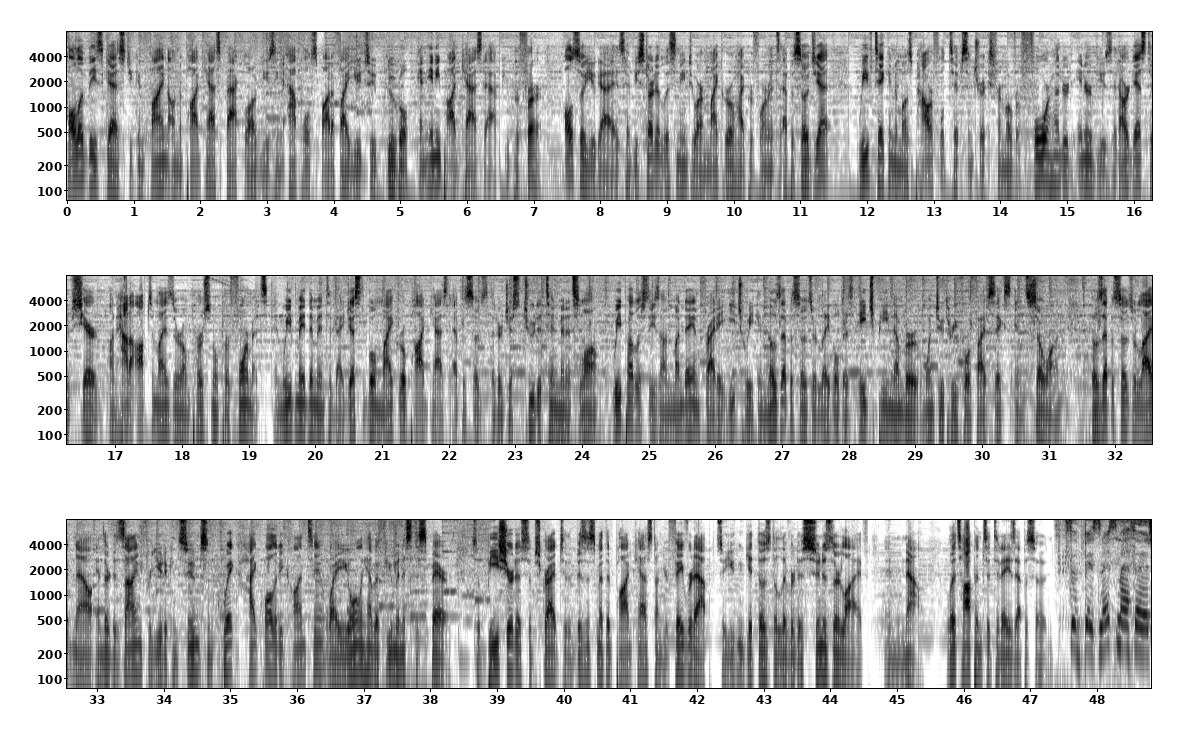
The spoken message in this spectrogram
All of these guests you can find on the podcast backlog using Apple, Spotify, YouTube, Google, and any podcast app you prefer. Also, you guys, have you started listening to our micro high performance episodes yet? We've taken the most powerful tips and tricks from over 400 interviews that our guests have shared on how to optimize their own personal performance, and we've made them into digestible micro podcast episodes that are just 2 to 10 minutes long. We publish these on Monday and Friday each week, and those episodes are labeled as HP number 123456 and so on. Those episodes are live now and they're designed for you to consume some quick, high quality content while you only have a few minutes to spare. So be sure to subscribe to the Business Method podcast on your favorite app so you can get those delivered as soon as they're live. And now, let's hop into today's episode. The Business Method.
